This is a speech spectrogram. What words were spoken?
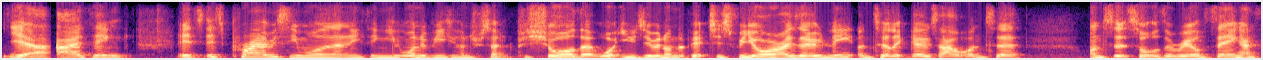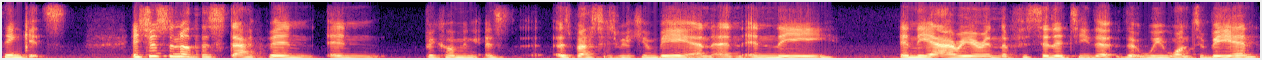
Yeah, I think it's it's privacy more than anything. You want to be 100% for sure that what you're doing on the pitch is for your eyes only until it goes out onto onto sort of the real thing. I think it's it's just another step in in becoming as as best as we can be and and in the in the area in the facility that that we want to be in.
